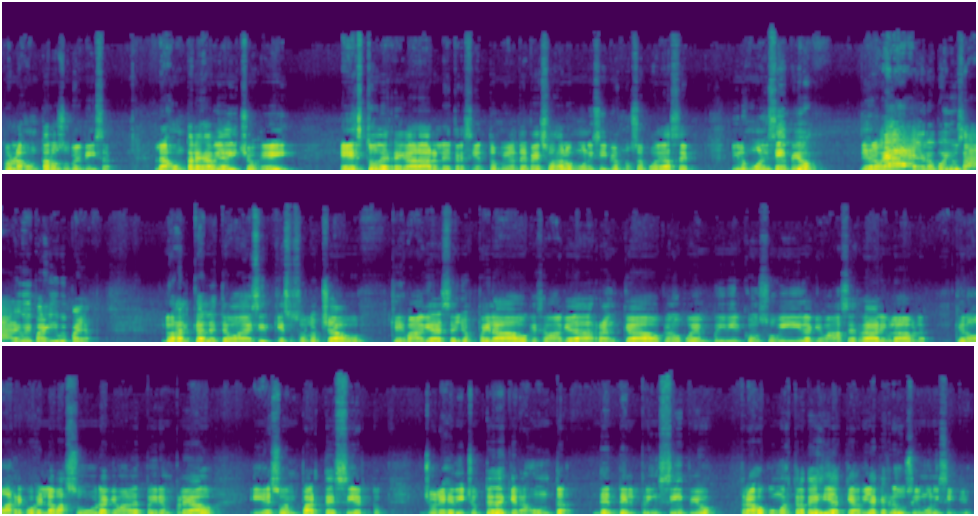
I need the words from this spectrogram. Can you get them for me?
pero la Junta lo supervisa. La Junta les había dicho, hey, esto de regalarle 300 millones de pesos a los municipios no se puede hacer. Y los municipios dijeron, ¡eh! Yo los voy a usar, voy para aquí, voy para allá. Los alcaldes te van a decir que esos son los chavos que van a quedarse ellos pelados, que se van a quedar arrancados, que no pueden vivir con su vida, que van a cerrar y bla, bla. Que no van a recoger la basura, que van a despedir empleados. Y eso en parte es cierto. Yo les he dicho a ustedes que la Junta desde el principio trajo como estrategia que había que reducir municipios.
